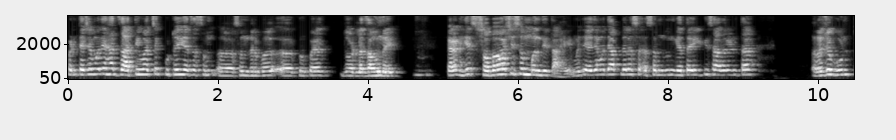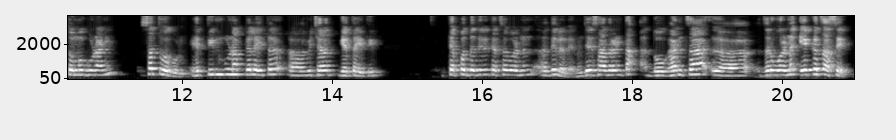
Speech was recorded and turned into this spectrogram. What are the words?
पण त्याच्यामध्ये हा जातीवाचक कुठेही याचा संदर्भ कृपया जोडला जाऊ नये. कारण हे स्वभावाशी संबंधित आहे. म्हणजे याच्यामध्ये आपल्याला समजून घेता येईल की साधारणतः रजोगुण तमोगुण आणि सत्वगुण हे तीन गुण आपल्याला इथं विचारात घेता येतील. त्या पद्धतीने त्याचं वर्णन दिलेलं आहे. म्हणजे साधारणतः दोघांचा जर वर्ण एकच असेल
